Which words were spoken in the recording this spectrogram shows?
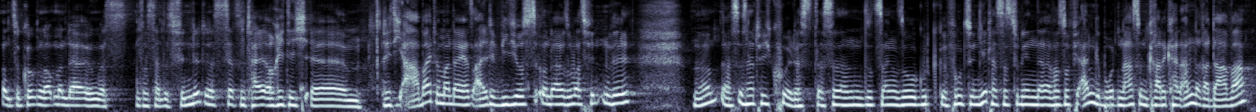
und zu gucken, ob man da irgendwas Interessantes findet. Das ist ja zum Teil auch richtig, ähm, richtig Arbeit, wenn man da jetzt alte Videos oder sowas finden will. Ja, das ist natürlich cool, dass das dann sozusagen so gut funktioniert hast, dass du denen einfach so viel angeboten hast und gerade kein anderer da war.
